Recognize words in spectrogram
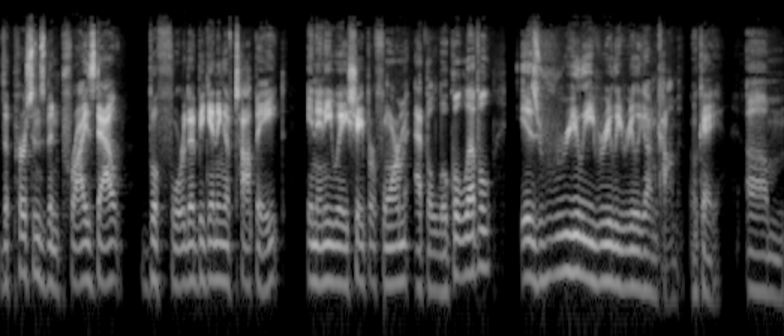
the person's been prized out before the beginning of top 8 in any way shape or form at the local level is really really really uncommon. Okay. Um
